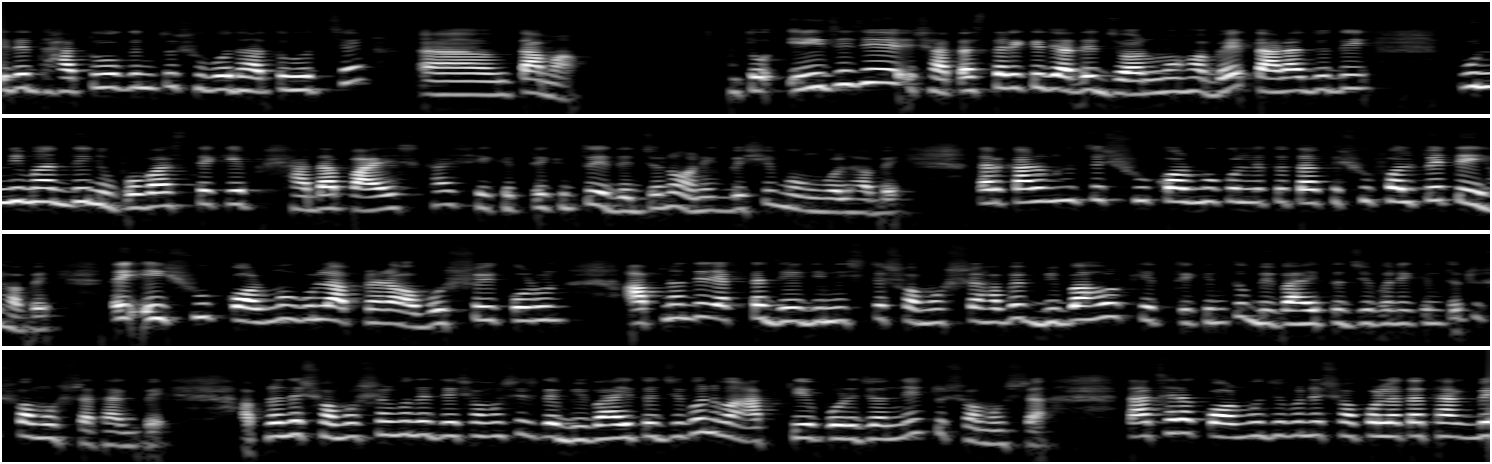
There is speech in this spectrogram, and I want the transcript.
এদের ধাতুও কিন্তু শুভ ধাতু হচ্ছে তামা। তো এই যে যে সাতাশ তারিখে যাদের জন্ম হবে, তারা যদি পূর্ণিমার দিন উপবাস থেকে সাদা পায়েস খায়, সেক্ষেত্রে কিন্তু এদের জন্য অনেক বেশি মঙ্গল হবে। তার কারণ হচ্ছে সুকর্ম করলে তো তাকে সুফল পেতেই হবে। তাই এই সুকর্মগুলো আপনারা অবশ্যই করুন। আপনাদের একটা যে জিনিসটা সমস্যা হবে, বিবাহর ক্ষেত্রে কিন্তু বিবাহিত জীবনে কিন্তু একটু সমস্যা থাকবে। আপনাদের সমস্যার মধ্যে যে সমস্যা, সেটা বিবাহিত জীবন এবং আত্মীয় পরিজন নিয়ে একটু সমস্যা। তাছাড়া কর্মজীবনে সফলতা থাকবে।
